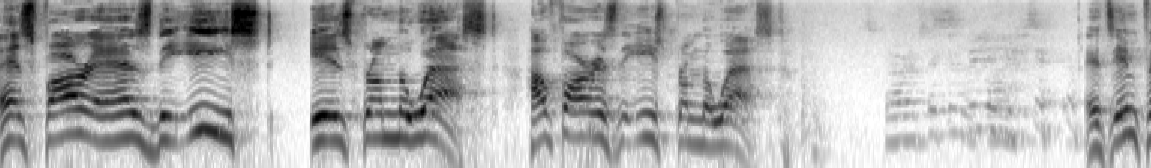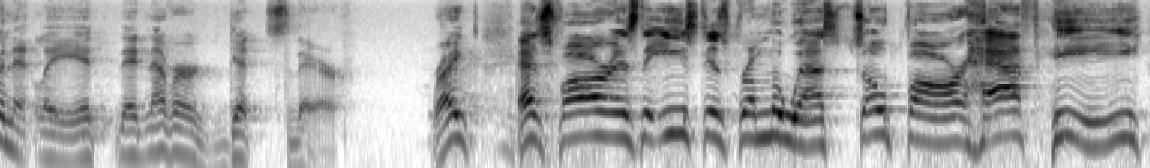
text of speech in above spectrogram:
as far as the east is from the west. How far is the east from the west? It's infinitely. It, it never gets there right? As far as the east is from the west so far hath he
